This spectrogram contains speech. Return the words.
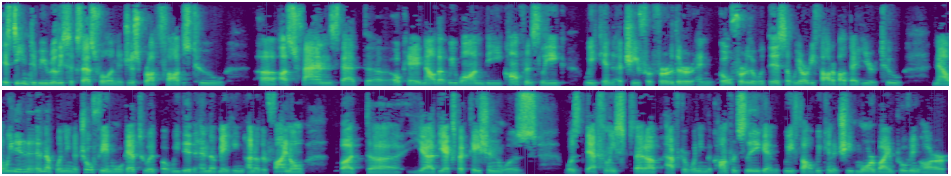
is deemed to be really successful, and it just brought thoughts to uh, us fans that uh, okay, now that we won the Conference League, we can achieve for further and go further with this. And we already thought about that year too. Now we didn't end up winning a trophy, and we'll get to it, but we did end up making another final but uh, yeah, the expectation was was definitely sped up after winning the conference league, and we thought we can achieve more by improving our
